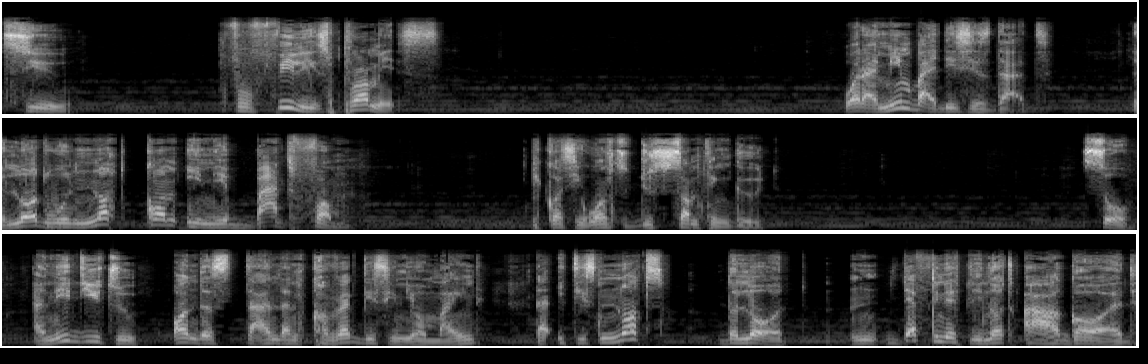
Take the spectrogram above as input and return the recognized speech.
to fulfill his promise. What I mean by this is that the Lord will not come in a bad form because he wants to do something good. So, I need you to understand and correct this in your mind that it is not the Lord, definitely not our God,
